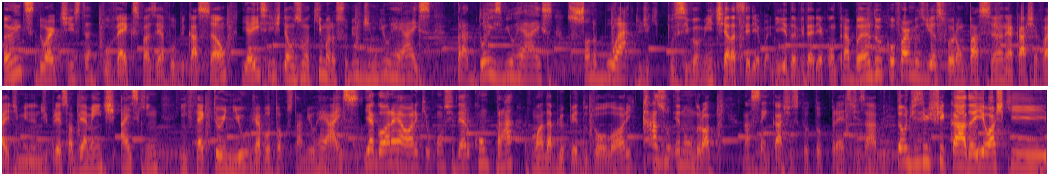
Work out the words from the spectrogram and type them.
antes do artista, o Vex, fazer a publicação. E aí, se a gente der um zoom aqui, mano, subiu de mil reais para dois mil reais só no boato de que possivelmente ela seria banida, viraria contrabando. Conforme os dias foram passando e a caixa vai diminuindo de preço, obviamente, a skin Infector New já voltou a custar mil reais. E agora é a hora que eu considero comprar uma WP do Dolore, caso eu não drop nas 100 caixas que eu tô prestes a abrir. Então, desmistificado aí, eu acho que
